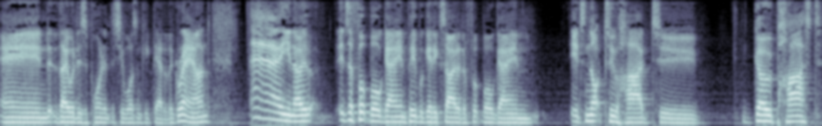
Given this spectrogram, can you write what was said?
and they were disappointed that she wasn't kicked out of the ground. Ah, you know, it's a football game. People get excited at a football game. It's not too hard to go past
